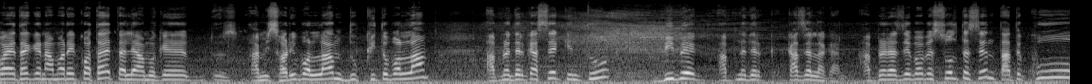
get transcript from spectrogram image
পায় থাকেন আমার এই কথায়, তাহলে আমাকে, আমি সরি বললাম, দুঃখিত বললাম আপনাদের কাছে, কিন্তু বিবেক আপনাদের কাজে লাগান। আপনারা যেভাবে চলতেছেন, তাতে খুব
